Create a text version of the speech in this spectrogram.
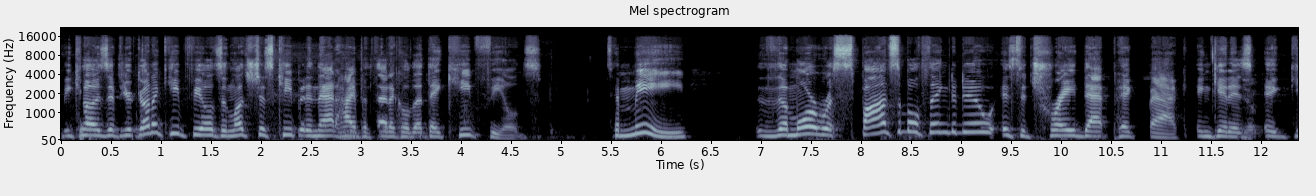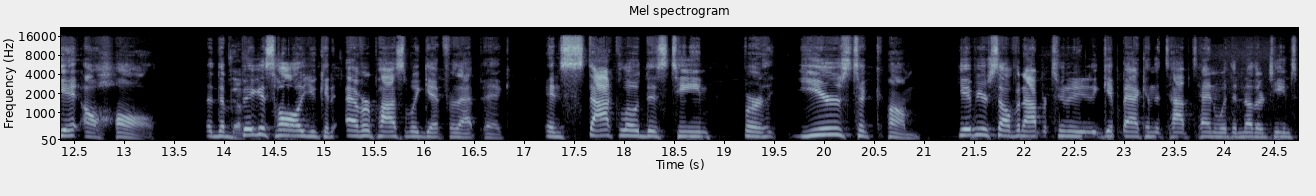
Because if you're going to keep Fields, and let's just keep it in that hypothetical that they keep Fields, to me, the more responsible thing to do is to trade that pick back and get his yep. get a haul, the Definitely. biggest haul you could ever possibly get for that pick, and stock load this team for years to come. Give yourself an opportunity to get back in the top ten with another team's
